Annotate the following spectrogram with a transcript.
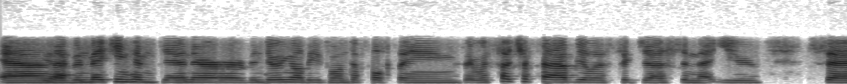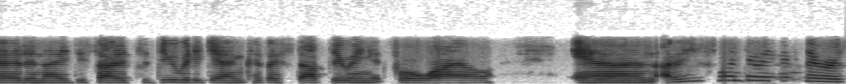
And yeah. I've been making him dinner. I've been doing all these wonderful things. It was such a fabulous suggestion that you said, and I decided to do it again because I stopped doing it for a while. And yeah. I was just wondering if there's,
